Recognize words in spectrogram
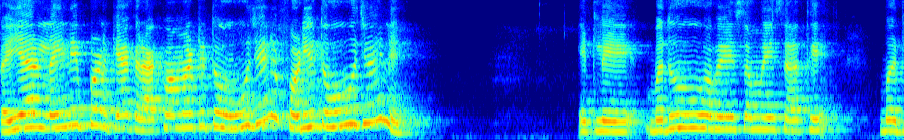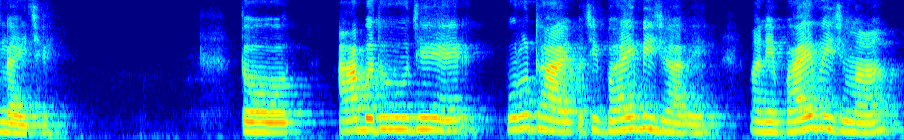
તૈયાર લઈને પણ ક્યાંક રાખવા માટે તો હોવું જોઈએ ને? ફળિયું તો હોવું જોઈએ ને? એટલે બધું હવે સમય સાથે બદલાય છે. તો આ બધું જે પૂરું થાય, પછી ભાઈ બીજ આવે અને ભાઈ બીજમાં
